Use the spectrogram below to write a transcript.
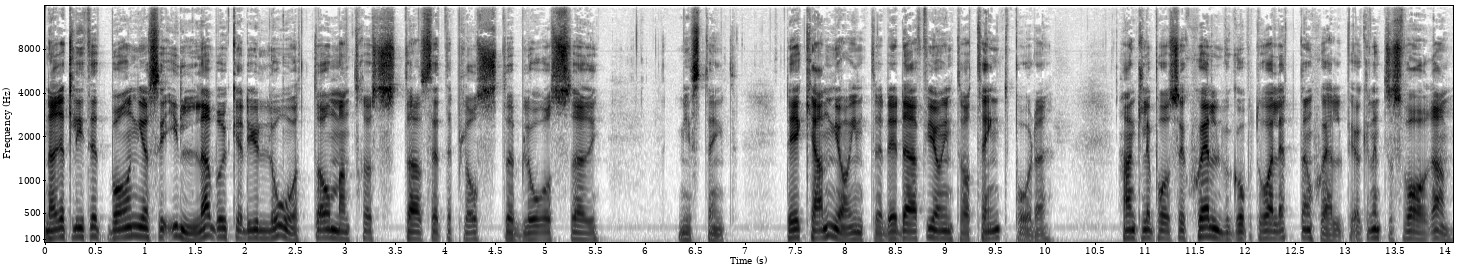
När ett litet barn gör sig illa brukar det ju låta om man tröstar, sätter plåster, blåser. Misstänkt. Det kan jag inte, det är därför jag inte har tänkt på det. Han klär på sig själv, går på toaletten själv. Jag kan inte svara.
